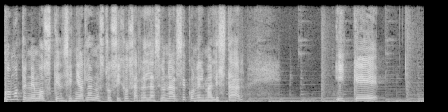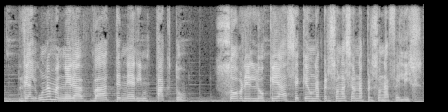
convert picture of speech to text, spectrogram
cómo tenemos que enseñarle a nuestros hijos a relacionarse con el malestar y que de alguna manera va a tener impacto sobre lo que hace que una persona sea una persona feliz.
